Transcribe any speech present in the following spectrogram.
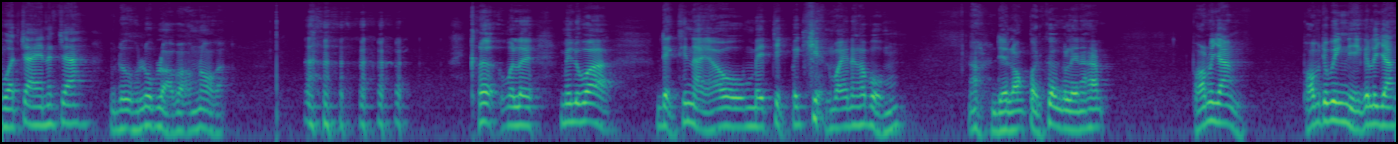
หัวใจนะจ๊ะมาดูรูปหล่อบอกข้างนอกอะเคลอะมาเลย ไม่รู้ว่าเด็กที่ไหนเอาเมจิกไปเขียนไว้นะครับผมเดี๋ยวลองเปิดเครื่องกันเลยนะครับ พร้อมหรือยัง พร้อมจะวิ่งหนีกันหรือยัง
